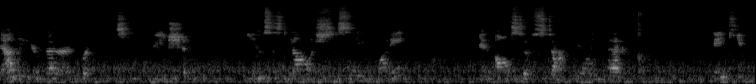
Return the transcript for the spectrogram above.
Now that you're better equipped with this information, use this knowledge to save money and also start feeling better. Thank you.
